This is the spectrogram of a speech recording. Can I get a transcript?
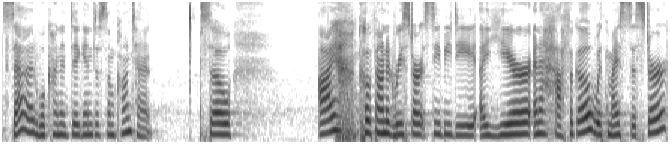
said, we'll kind of dig into some content. So I co founded Restart CBD a year and a half ago with my sister.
